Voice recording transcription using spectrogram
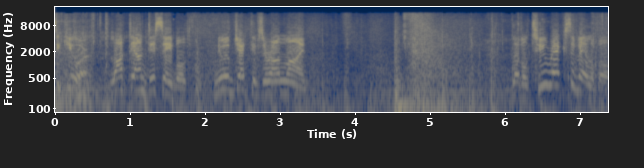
Secure. Lockdown disabled. New objectives are online. Level 2 REQs available.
